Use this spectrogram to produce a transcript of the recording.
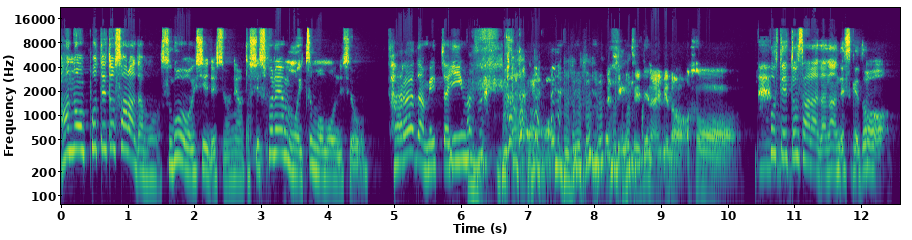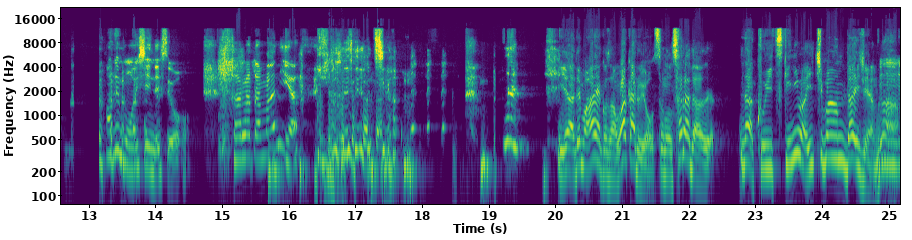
あのポテトサラダもすごい美味しいですよね。私、それもいつも思うんですよ。サラダめっちゃ言いますね。ついてないけど、ほポテトサラダなんですけど、あれも美味しいんですよ。サラダマニア。違う。いや、でも、あやこさんわかるよ。そのサラダな食いつきには一番大事やんな。うん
